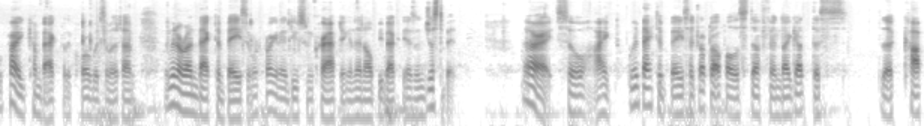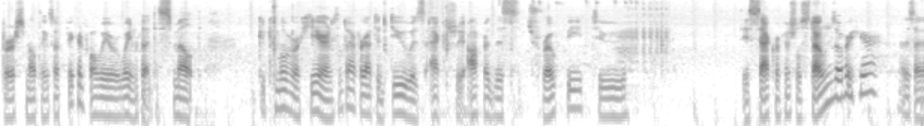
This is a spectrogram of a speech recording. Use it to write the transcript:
We'll probably come back for the core wood some other time. I'm going to run back to base, and we're probably going to do some crafting, and then I'll be back with you guys in just a bit. Alright, so I went back to base, I dropped off all the stuff, and I got this the copper smelting. So I figured while we were waiting for that to smelt, we could come over here. And something I forgot to do was actually offer this trophy to the sacrificial stones over here. At least I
